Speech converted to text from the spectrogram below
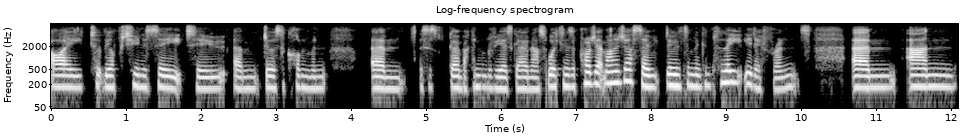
I took the opportunity to um, do a secondment. Um, this is going back a number of years ago now, so working as a project manager, so doing something completely different. Um, and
